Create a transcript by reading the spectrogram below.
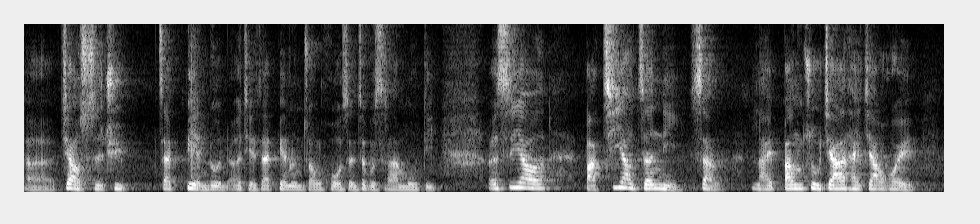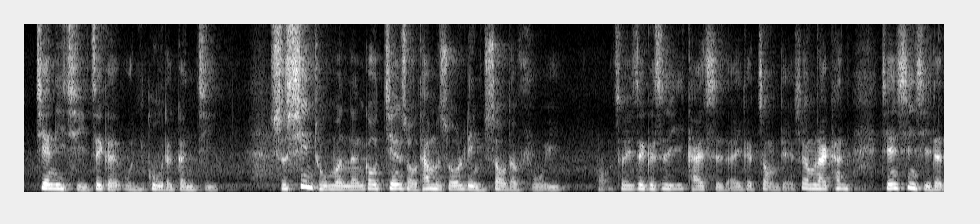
呃教师去在辩论，而且在辩论中获胜，这不是他的目的，而是要把基要真理上来帮助加太教会。建立起这个稳固的根基，使信徒们能够坚守他们所领受的福音。哦，所以这个是一开始的一个重点。所以我们来看今天信息的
